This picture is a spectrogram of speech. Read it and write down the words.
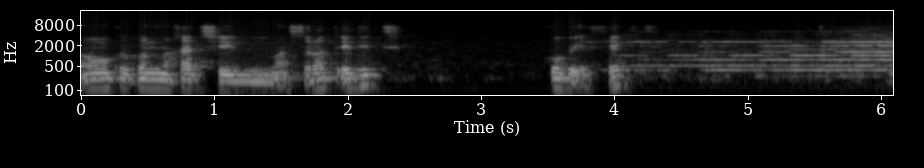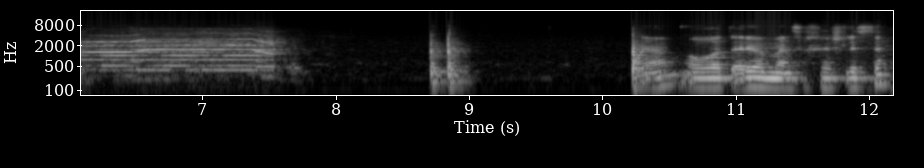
هو ممكن يكون ما خدش المؤثرات edit copy effect هو تقريبا ما نسخهاش لسه.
